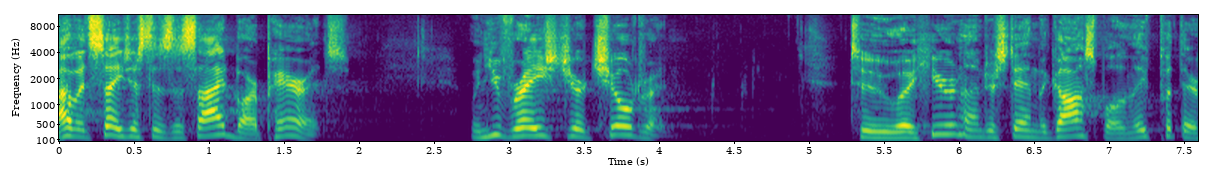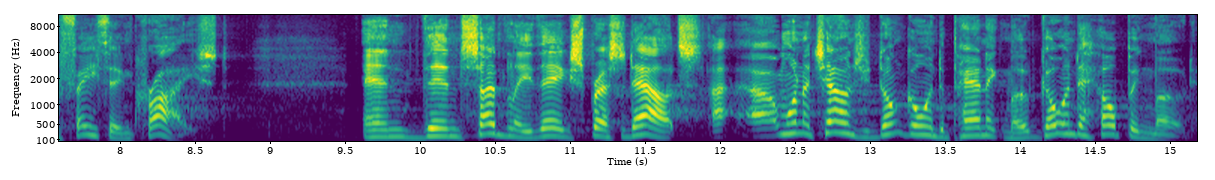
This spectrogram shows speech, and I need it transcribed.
I would say, just as a sidebar, parents, when you've raised your children to uh, hear and understand the gospel and they've put their faith in Christ, and then suddenly they express doubts, I, I want to challenge you don't go into panic mode, go into helping mode.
